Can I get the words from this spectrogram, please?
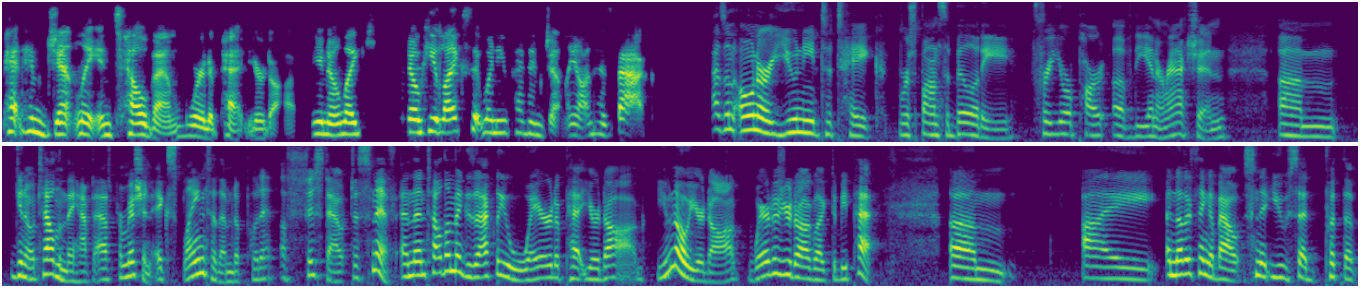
Pet him gently and tell them where to pet your dog. You know, like know, he likes it when you pet him gently on his back. As an owner, you need to take responsibility for your part of the interaction. Um, you know, tell them they have to ask permission. Explain to them to put a, a fist out to sniff, and then tell them exactly where to pet your dog. You know your dog. Where does your dog like to be pet? Um, I another thing about sniff. You said put the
